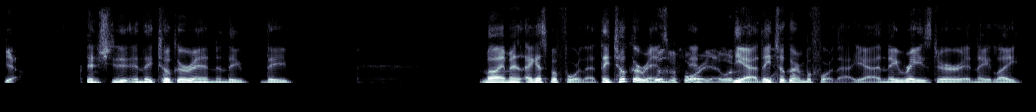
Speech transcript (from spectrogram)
Yeah. and she and they took her in, and they they. Well, I mean, I guess before that they took her in. It was before, and- yeah, it would've been yeah, they took her in before that, yeah, and they raised her, and they like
